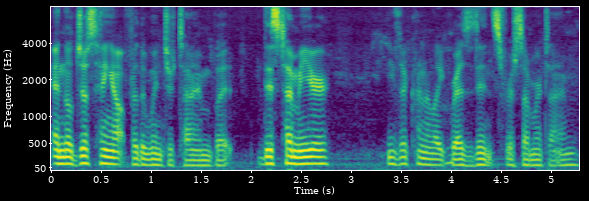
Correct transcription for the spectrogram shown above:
and they'll just hang out for the winter time. But this time of year, these are kind of like residents for summertime.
